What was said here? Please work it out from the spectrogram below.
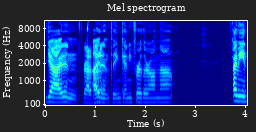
yeah, I didn't. Forgot about I it. didn't think any further on that. I mean,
